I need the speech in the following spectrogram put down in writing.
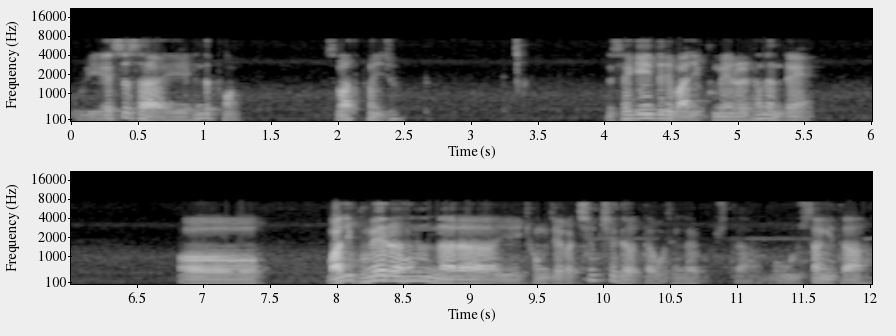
우리 S사의 핸드폰, 스마트폰이죠. 세계인들이 많이 구매를 하는데 어, 많이 구매를 하는 나라의 경제가 침체되었다고 생각해 봅시다. 뭐 울상이다.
